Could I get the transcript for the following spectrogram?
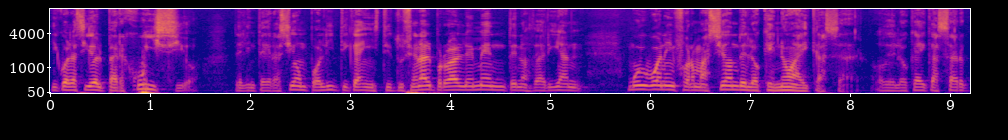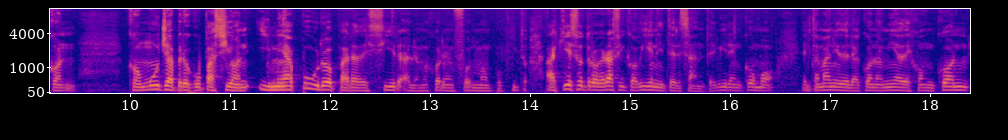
y cuál ha sido el perjuicio de la integración política e institucional probablemente nos darían muy buena información de lo que no hay que hacer o de lo que hay que hacer con, con mucha preocupación. Y me apuro para decir, a lo mejor en forma un poquito, aquí es otro gráfico bien interesante, miren cómo el tamaño de la economía de Hong Kong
